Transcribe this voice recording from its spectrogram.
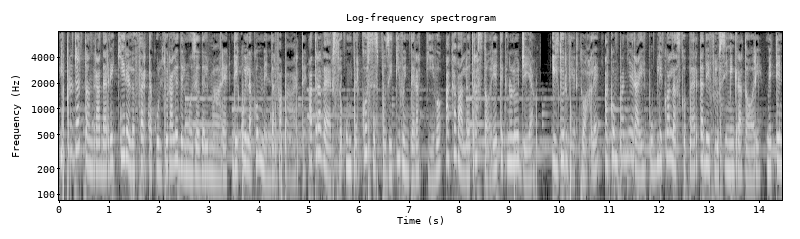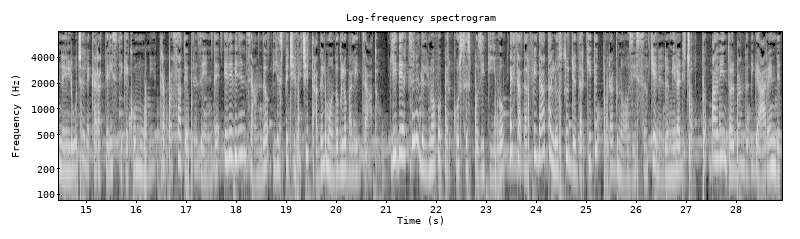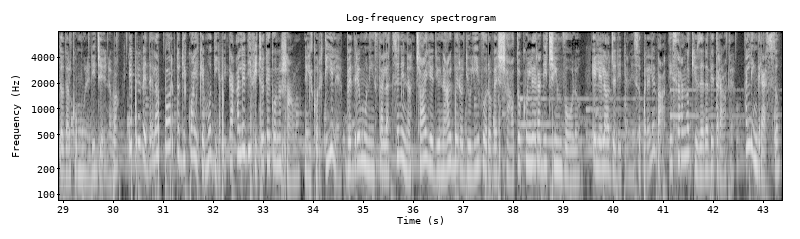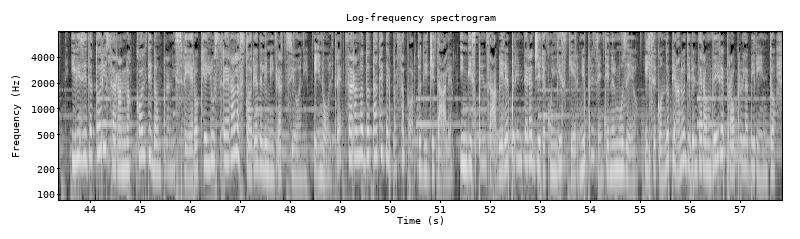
Il progetto andrà ad arricchire l'offerta culturale del Museo del Mare, di cui la Commenda fa parte, attraverso un percorso espositivo interattivo a cavallo tra storia e tecnologia. Il tour virtuale accompagnerà il pubblico alla scoperta dei flussi migratori, mettendo in luce le caratteristiche comuni tra passato e presente ed evidenziando le specificità del mondo globalizzato. L'ideazione del nuovo percorso espositivo è stata affidata allo studio d'architettura Gnosis, che nel 2018 ha vinto il bando di gara indetto dal comune di Genova e prevede l'apporto di qualche modifica all'edificio che conosciamo. Nel cortile vedremo un'installazione in acciaio di un albero di ulivo rovesciato con le radici in volo e le logge dei piani sopraelevati saranno chiuse da vetrate. All'ingresso i visitatori saranno accolti da un planisfero che illustrerà la storia delle migrazioni e inoltre saranno dotati del passaporto digitale, indispensabile per interagire con gli schermi presenti nel museo. Il secondo piano diventerà un vero e proprio labirinto,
